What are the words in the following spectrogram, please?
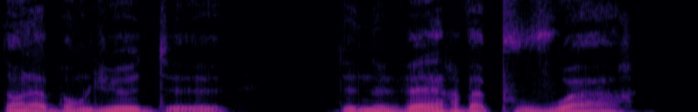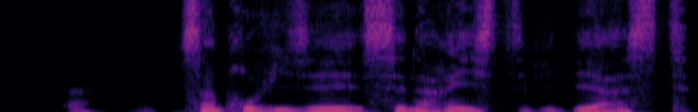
dans la banlieue de, de Nevers va pouvoir s'improviser scénariste, vidéaste,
